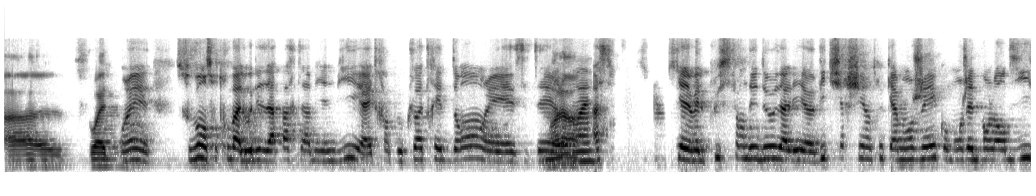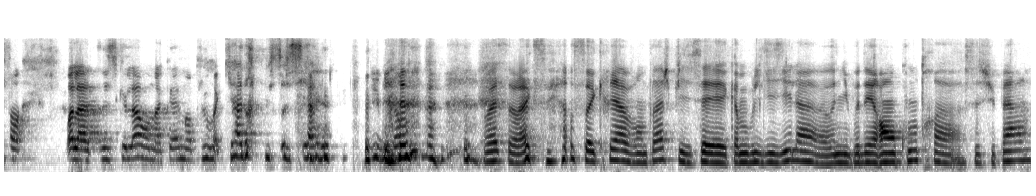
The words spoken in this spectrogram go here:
euh, ouais. souvent on se retrouve à louer des apparts Airbnb et à être un peu cloîtré dedans et c'était euh, qui avait le plus faim des deux d'aller euh, vite chercher un truc à manger qu'on mangeait devant l'ordi enfin voilà parce que là on a quand même un peu un cadre plus social ouais c'est vrai que c'est un sacré avantage puis c'est comme vous le disiez là au niveau des rencontres c'est super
